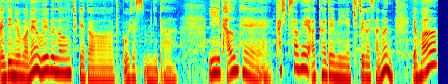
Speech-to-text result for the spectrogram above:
랜디 뉴먼의 We Belong Together 듣고 오셨습니다. 이 다음 해 84회 아카데미의 주제가상은 영화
